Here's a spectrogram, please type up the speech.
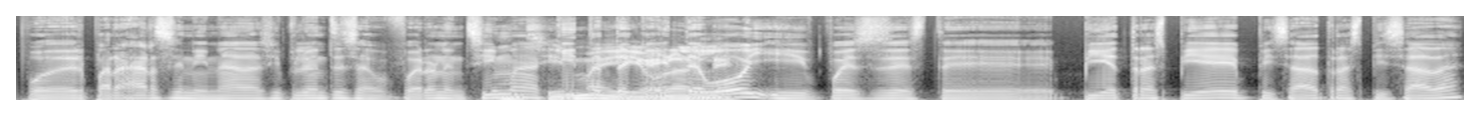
poder pararse ni nada. Simplemente se fueron encima. Encima quítate que ahí te voy. Y pues, este, pie tras pie, pisada tras pisada,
